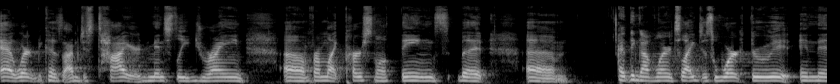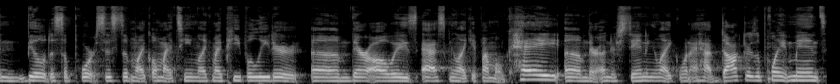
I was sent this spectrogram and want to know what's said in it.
at work because I'm just tired, mentally drained um, from like personal things, but um, I think I've learned to like just work through it and then build a support system like on my team, like my people leader. Um, they're always asking like if I'm okay. Um, they're understanding like when I have doctor's appointments,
